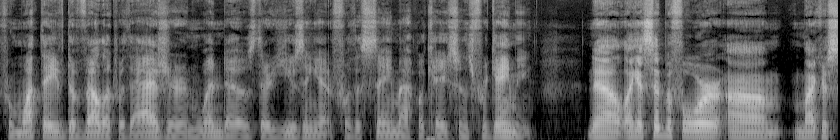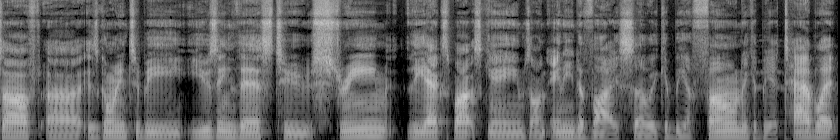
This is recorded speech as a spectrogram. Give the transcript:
from what they've developed with Azure and Windows, they're using it for the same applications for gaming. Now, like I said before, um, Microsoft uh, is going to be using this to stream the Xbox games on any device. So it could be a phone, it could be a tablet,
